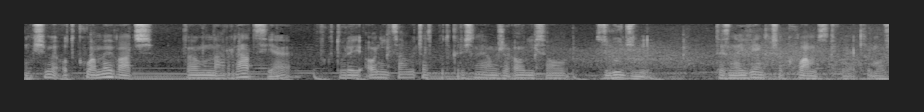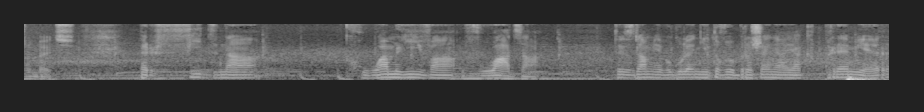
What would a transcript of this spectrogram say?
musimy odkłamywać tę narrację, w której oni cały czas podkreślają, że oni są z ludźmi. To jest największe kłamstwo, jakie może być. perfidna, kłamliwa władza. To jest dla mnie w ogóle nie do wyobrażenia, jak premier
